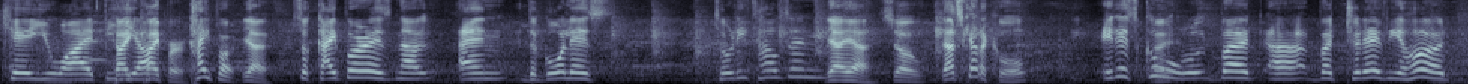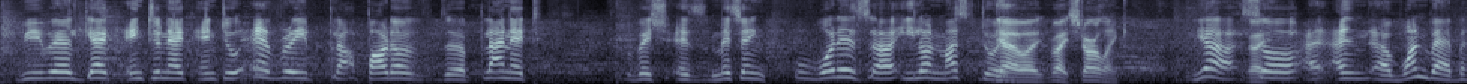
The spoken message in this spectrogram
K U I P E R. Kuiper. Kuiper. Yeah, So Kuiper is now, and the goal is 30,000? yeah, yeah. So that's kind of cool. It is cool, but uh, but today we heard we will get internet into every pl- part of the planet, which is missing. What is uh, Elon Musk doing? Yeah, right, right, Starlink. Yeah, right. so, uh, and uh, OneWeb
